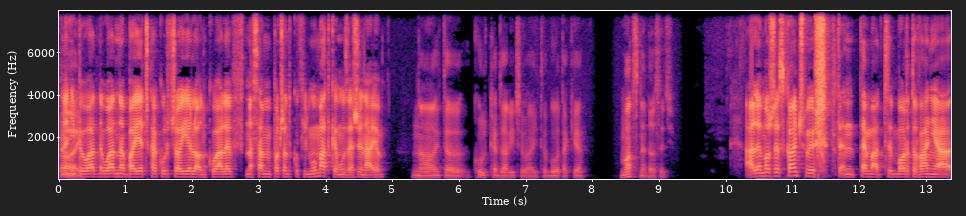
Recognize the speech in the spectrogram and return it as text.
No Oj. niby ładna, ładna bajeczka kurczę o jelonku, ale w, na samym początku filmu matkę mu zażynają. No i to kulkę zaliczyła i to było takie mocne dosyć. Ale może skończmy już ten temat mordowania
